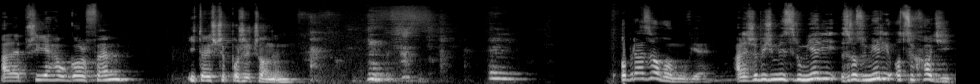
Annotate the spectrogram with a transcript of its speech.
ale przyjechał golfem i to jeszcze pożyczonym. Obrazowo mówię, ale żebyśmy zrozumieli, zrozumieli o co chodzi.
